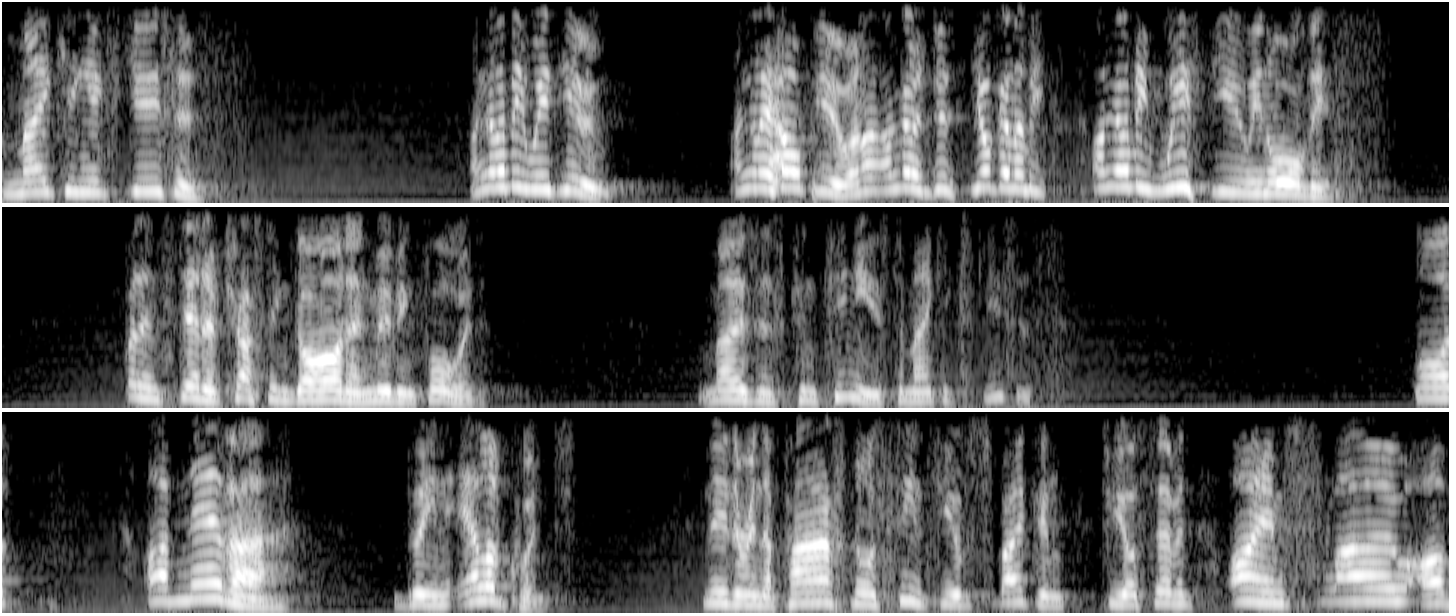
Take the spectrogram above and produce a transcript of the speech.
making excuses. I'm going to be with you. I'm going to help you and I'm going to do, you're going to be, I'm going to be with you in all this. But instead of trusting God and moving forward, Moses continues to make excuses. Lord, I've never been eloquent, neither in the past nor since you have spoken to your servant. I am slow of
